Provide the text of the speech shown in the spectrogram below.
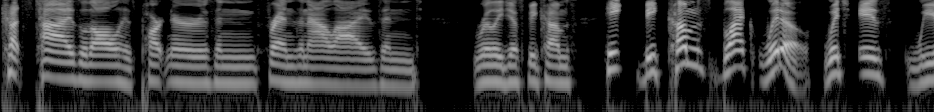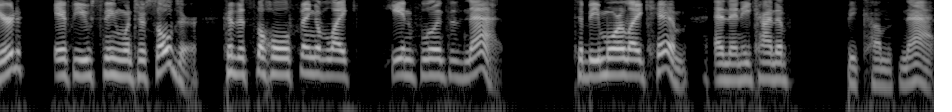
cuts ties with all his partners and friends and allies and really just becomes he becomes Black Widow, which is weird if you've seen Winter Soldier cuz it's the whole thing of like he influences Nat to be more like him and then he kind of becomes Nat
